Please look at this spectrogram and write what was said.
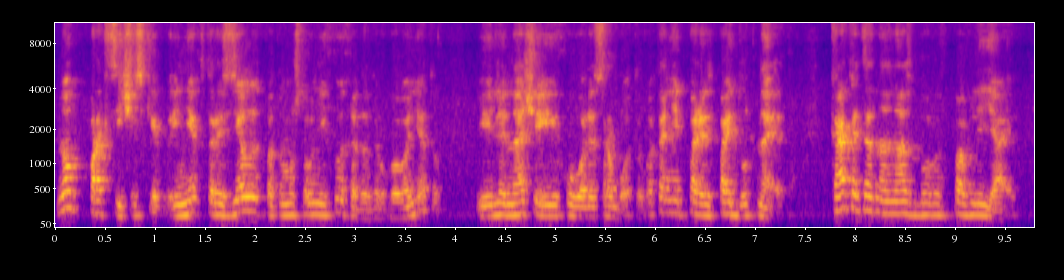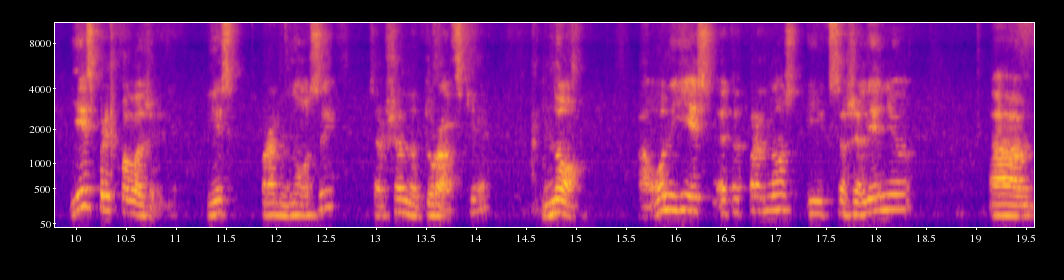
но практически, и некоторые сделают, потому что у них выхода другого нету, или иначе их уволят с работы. Вот они пойдут на это. Как это на нас повлияет? Есть предположения, есть прогнозы, совершенно дурацкие, но а, он есть, этот прогноз, и, к сожалению, а,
